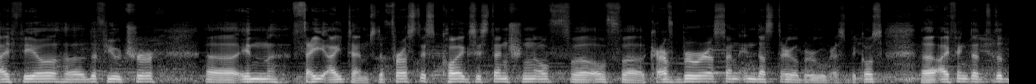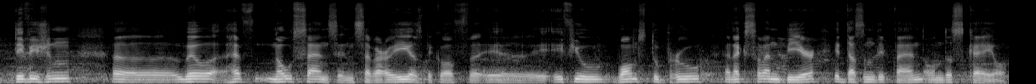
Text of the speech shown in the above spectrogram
I, I feel uh, the future in three items. The first is coexistence of, uh, of uh, craft brewers and industrial brewers because uh, I think that the division uh, will have no sense in several years because uh, if you want to brew an excellent beer, it doesn't depend on the scale.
